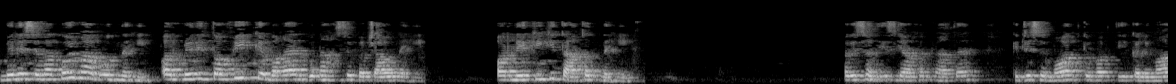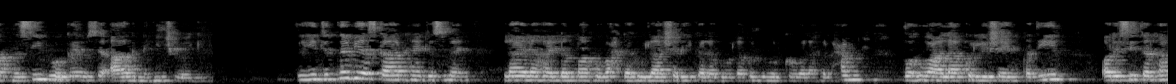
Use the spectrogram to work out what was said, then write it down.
میرے سوا کوئی معبود نہیں اور میری توفیق کے بغیر گناہ سے بچاؤ نہیں اور نیکی کی طاقت نہیں۔ اور اس حدیث کے آخر میں آتا ہے کہ جسے موت کے وقت یہ کلمات نصیب ہو گئے، اسے آگ نہیں چھوئے گی۔ تو یہ جتنے بھی اسکار ہیں جس میں لا الہ الا اللہ وحدہ لا شریک له له الملک وله الحمد، وهو على كل شيء قدیر اور اسی طرح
